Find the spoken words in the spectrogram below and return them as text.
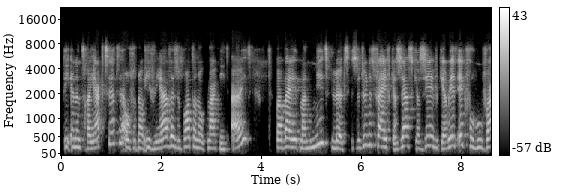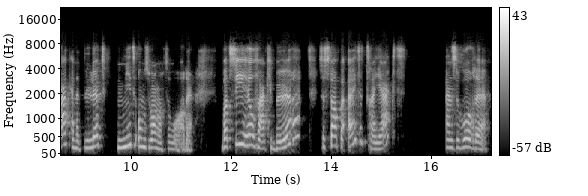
die in een traject zitten, of het nou IVF is of wat dan ook, maakt niet uit. Waarbij het maar niet lukt. Ze doen het vijf keer, zes keer, zeven keer, weet ik veel hoe vaak. En het lukt niet om zwanger te worden. Wat zie je heel vaak gebeuren? Ze stappen uit het traject en ze worden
